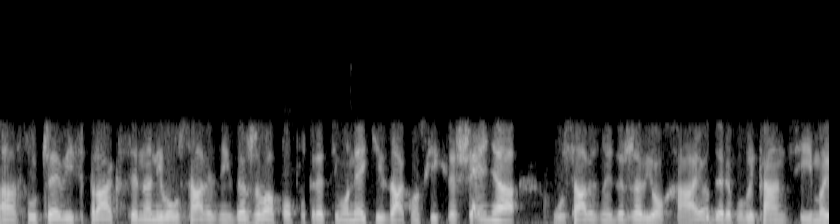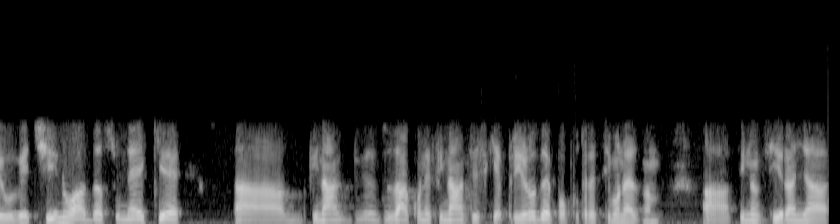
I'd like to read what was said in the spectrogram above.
a, slučajevi iz prakse na nivou saveznih država, poput recimo nekih zakonskih rešenja u saveznoj državi Ohio, da republikanci imaju većinu, a da su neke a, finan, zakone finansijske prirode, poput recimo, ne znam, a, finansiranja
